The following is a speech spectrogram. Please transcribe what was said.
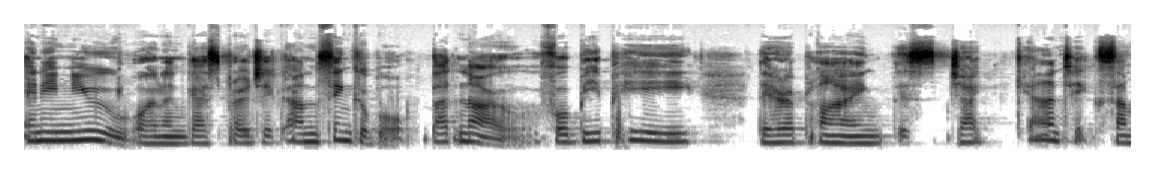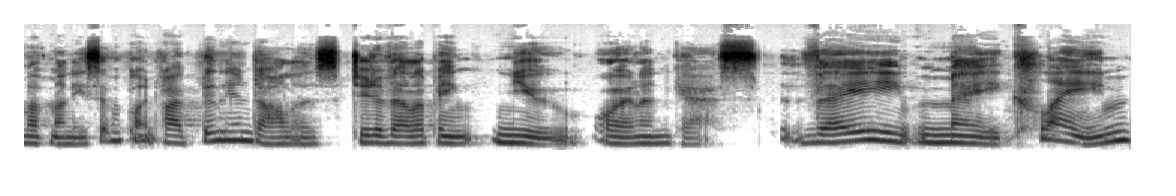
any new oil and gas project unthinkable. But no, for BP, they're applying this gigantic sum of money, $7.5 billion, to developing new oil and gas. They may claim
